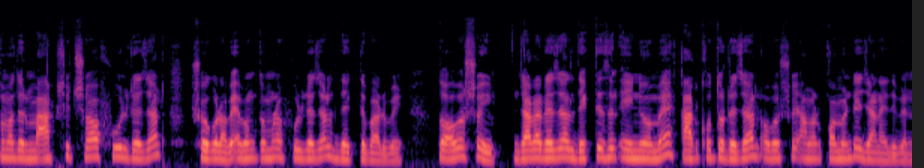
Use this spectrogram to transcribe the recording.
তোমাদের মার্কশিট সহ ফুল রেজাল্ট শো করাবে এবং তোমরা ফুল রেজাল্ট দেখতে পারবে। তো অবশ্যই যারা রেজাল্ট দেখতেছেন এই নিয়মে, কার কত রেজাল্ট অবশ্যই আমার কমেন্টে জানাই দেবেন।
